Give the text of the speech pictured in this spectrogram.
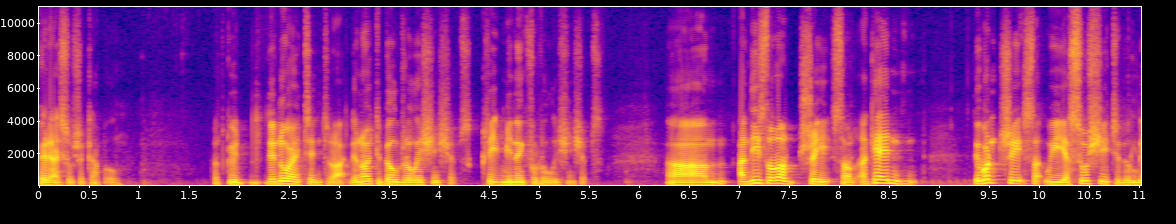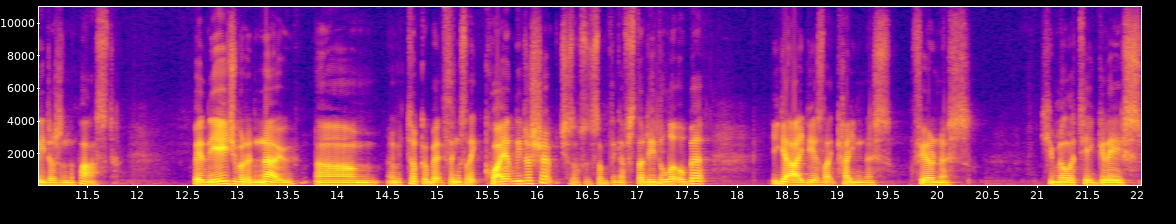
very high social capital. But good, they know how to interact. They know how to build relationships, create meaningful relationships. Um, and these other traits are, again, they weren't traits that we associated with leaders in the past. But in the age we're in now, um, and we talk about things like quiet leadership, which is also something I've studied a little bit, you get ideas like kindness, fairness, humility, grace,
